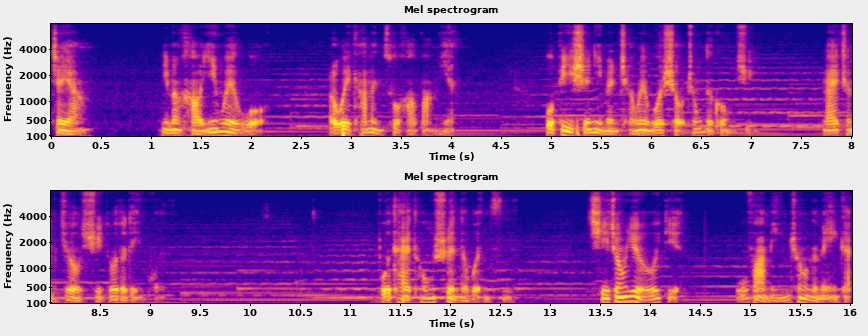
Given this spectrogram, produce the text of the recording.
这样，你们好因为我而为他们做好榜样。我必使你们成为我手中的工具，来拯救许多的灵魂。”不太通顺的文字，其中又有一点无法名状的美感，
